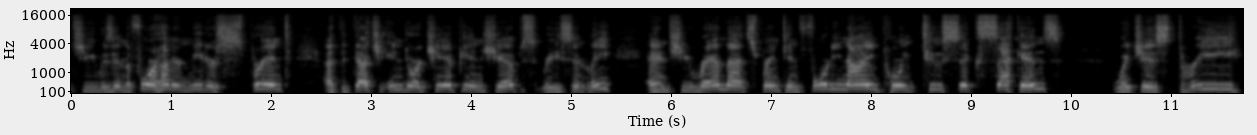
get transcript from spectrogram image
she was in the 400 meter sprint at the Dutch Indoor Championships recently, and she ran that sprint in 49.26 seconds, which is three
